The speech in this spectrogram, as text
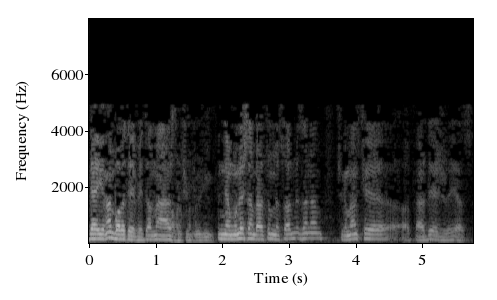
دقیقاً بابت افیت من عرض می‌کنم. نمونهش هم براتون مثال می‌زنم چون من که فرد اجرایی هست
